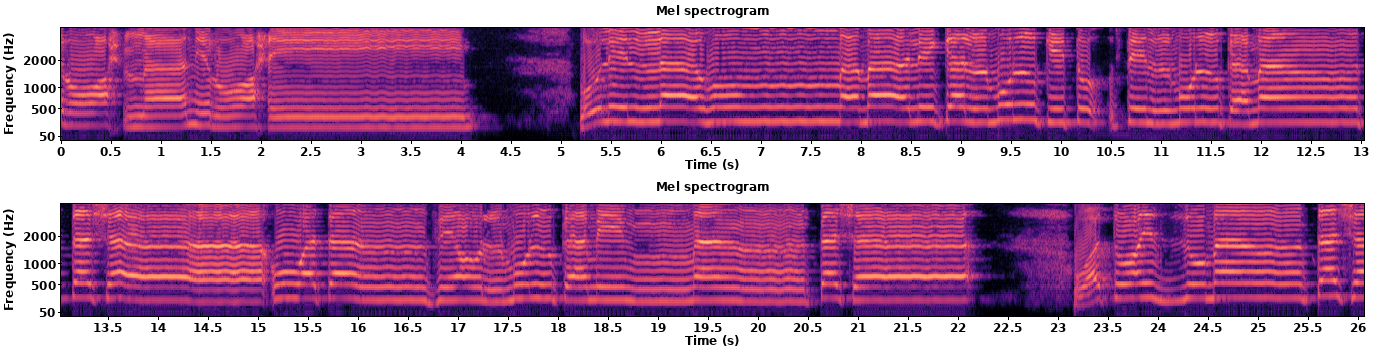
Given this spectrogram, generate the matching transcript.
الرحمن الرحيم قل اللهم مالك الملك تؤتي الملك من تشاء وتنزع الملك ممن تشاء وتعز من تشاء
